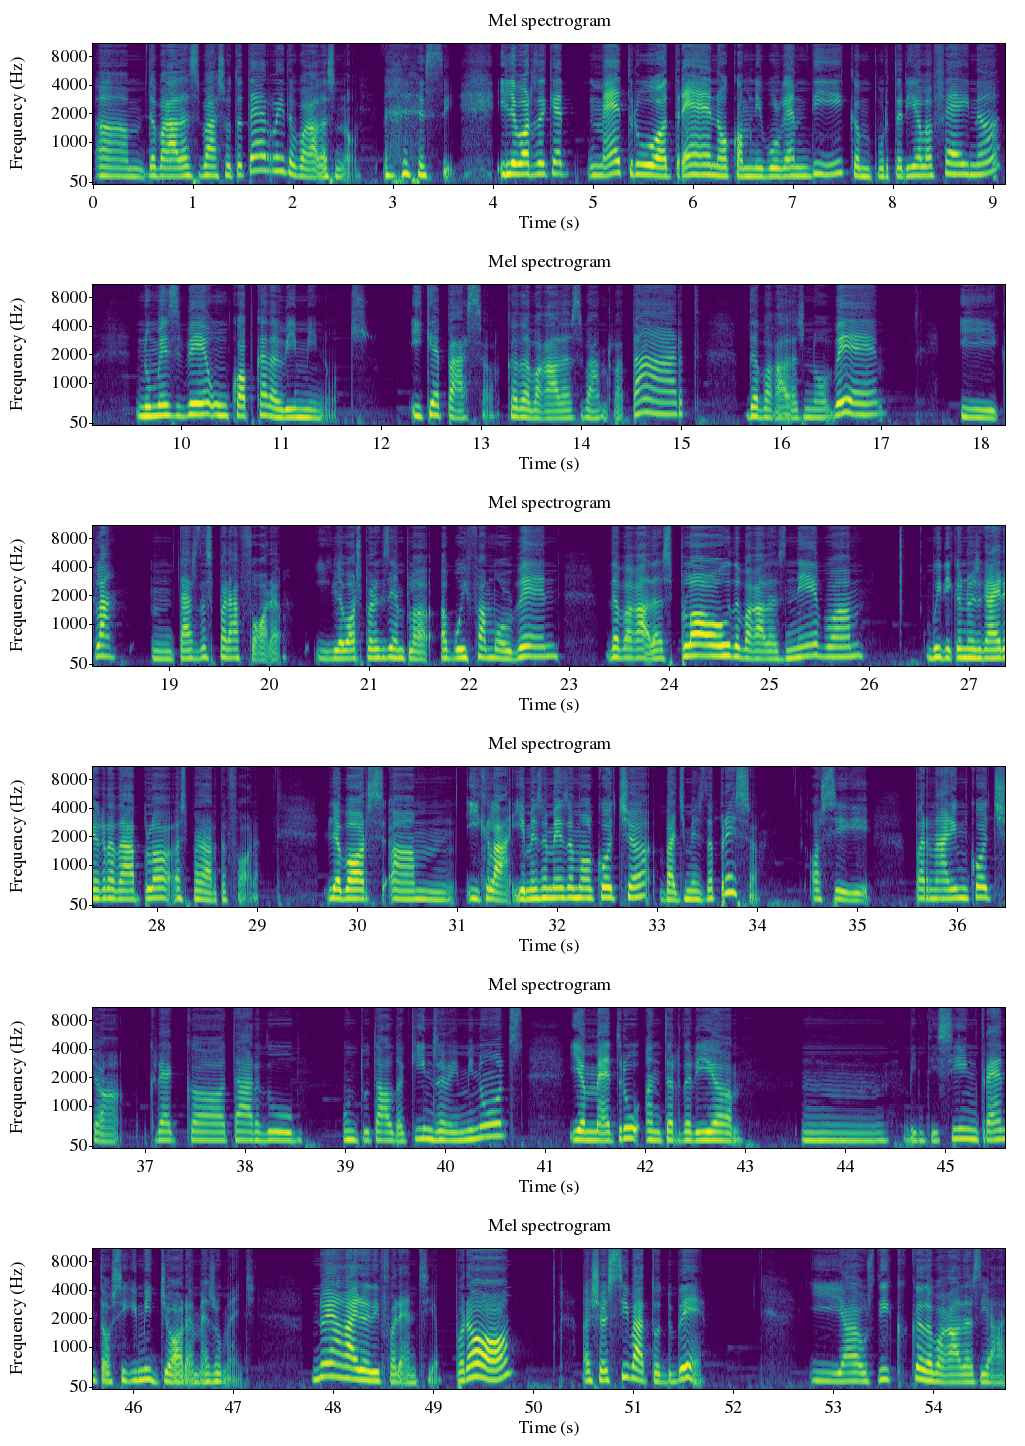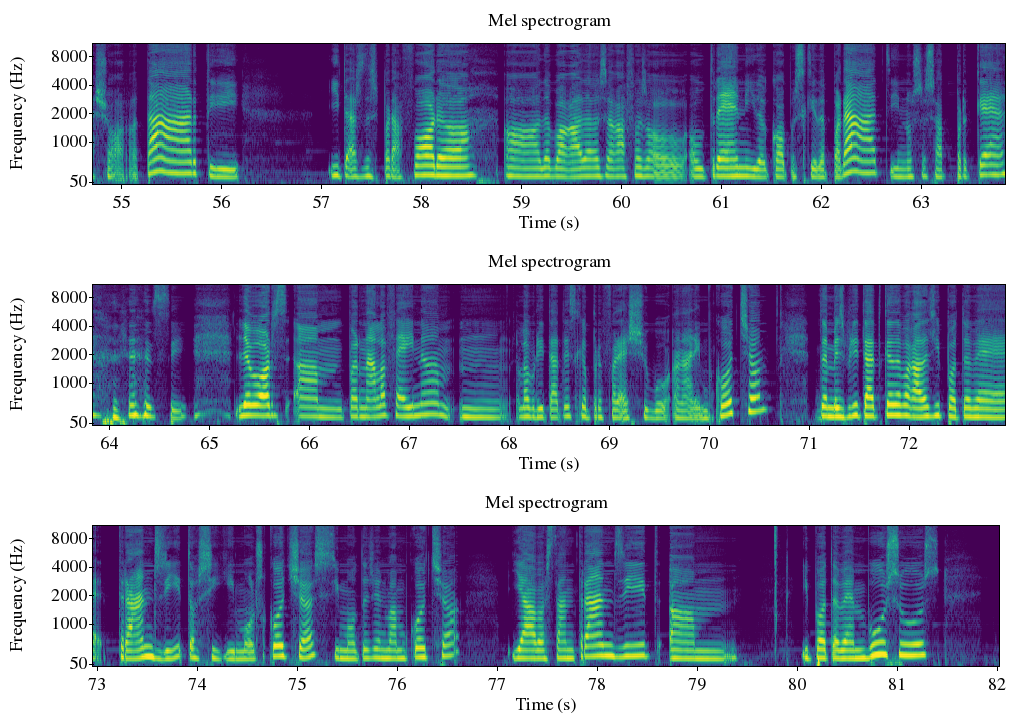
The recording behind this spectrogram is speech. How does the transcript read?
um, de vegades va sota terra i de vegades no. sí. I llavors aquest metro o tren o com n'hi vulguem dir, que em portaria a la feina, només ve un cop cada 20 minuts. I què passa? Que de vegades va amb retard, de vegades no ve, i clar, mm, t'has d'esperar fora. I llavors, per exemple, avui fa molt vent, de vegades plou, de vegades neva, vull dir que no és gaire agradable esperar-te fora. Llavors, um, i clar, i a més a més amb el cotxe vaig més de pressa. O sigui, per anar-hi amb cotxe crec que tardo un total de 15-20 minuts i en metro en tardaria mm, 25-30, o sigui mitja hora, més o menys. No hi ha gaire diferència, però això sí va tot bé. I ja us dic que de vegades hi ha això, retard i i t'has d'esperar fora, uh, de vegades agafes el, el tren i de cop es queda parat i no se sap per què. sí. Llavors, um, per anar a la feina, um, la veritat és que prefereixo anar-hi amb cotxe. També és veritat que de vegades hi pot haver trànsit, o sigui, molts cotxes, si molta gent va amb cotxe, hi ha bastant trànsit, um, hi pot haver embussos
